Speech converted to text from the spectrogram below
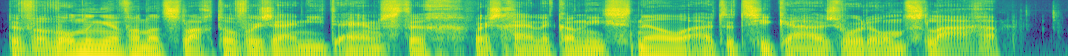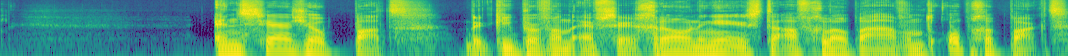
De verwondingen van het slachtoffer zijn niet ernstig. Waarschijnlijk kan hij snel uit het ziekenhuis worden ontslagen. En Sergio Pat, de keeper van FC Groningen... is de afgelopen avond opgepakt.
